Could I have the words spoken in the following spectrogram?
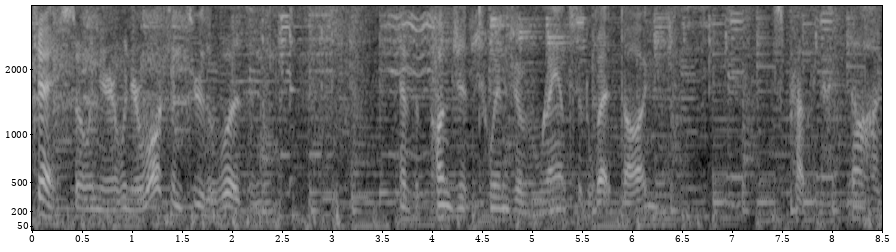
Okay, so when you're when you're walking through the woods pungent twinge of rancid wet dog, it's probably not dog.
